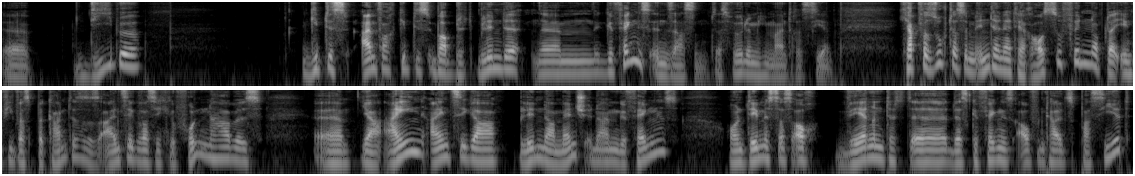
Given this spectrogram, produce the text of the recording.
äh, Diebe. Gibt es einfach, gibt es überhaupt blinde ähm, Gefängnisinsassen? Das würde mich mal interessieren. Ich habe versucht, das im Internet herauszufinden, ob da irgendwie was bekannt ist. Das Einzige, was ich gefunden habe, ist äh, ja ein einziger blinder Mensch in einem Gefängnis. Und dem ist das auch während äh, des Gefängnisaufenthalts passiert.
